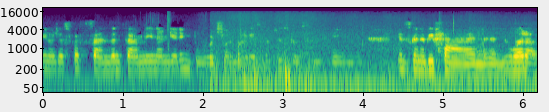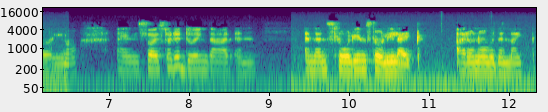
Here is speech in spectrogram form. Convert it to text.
you know just for friends and family. And I'm getting bored, so I might as well just do something. It's gonna be fun and whatever, you know. And so I started doing that, and and then slowly and slowly, like I don't know, within like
